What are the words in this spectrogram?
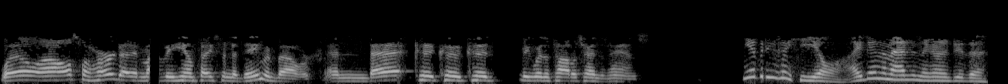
Well, I also heard that it might be him facing the Demon Balor, and that could could could be where the title changes hands. Yeah, but he's a heel. I didn't imagine they're gonna do the.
